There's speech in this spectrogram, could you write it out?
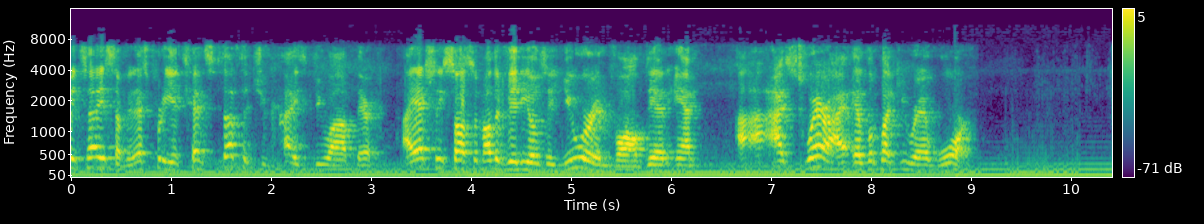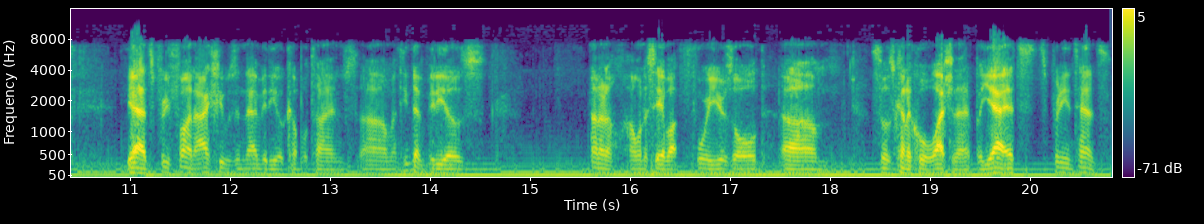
Me tell you something. That's pretty intense stuff that you guys do out there. I actually saw some other videos that you were involved in, and I, I swear I, it looked like you were at war. Yeah, it's pretty fun. I actually was in that video a couple times. Um, I think that video's, I don't know, I want to say about four years old. Um, so it's kind of cool watching that. But yeah, it's it's pretty intense.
